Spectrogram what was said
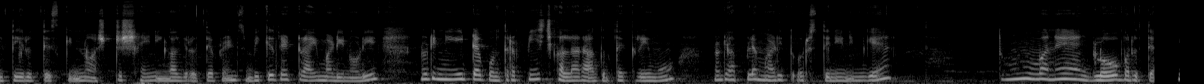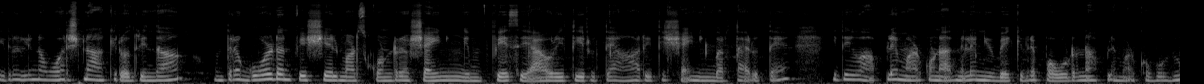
ರೀತಿ ಇರುತ್ತೆ, ಸ್ಕಿನ್ನು ಅಷ್ಟು ಶೈನಿಂಗ್ ಆಗಿರುತ್ತೆ ಫ್ರೆಂಡ್ಸ್. ಬೇಕಿದ್ರೆ ಟ್ರೈ ಮಾಡಿ ನೋಡಿ. ನೋಡಿ ನೀಟಾಗಿ ಒಂಥರ ಪೀಚ್ ಕಲರ್ ಆಗುತ್ತೆ ಕ್ರೀಮು. ನೋಡಿ ಅಪ್ಲೈ ಮಾಡಿ ತೋರಿಸ್ತೀನಿ ನಿಮಗೆ. ತುಂಬಾ ಗ್ಲೋ ಬರುತ್ತೆ ಇದರಲ್ಲಿ ನಾವು ಅರಿಶಿನ ಹಾಕಿರೋದ್ರಿಂದ ಒಂಥರ ಗೋಲ್ಡನ್ ಫೇಶಿಯಲ್ ಮಾಡಿಸ್ಕೊಂಡ್ರೆ ಶೈನಿಂಗ್ ಫೇಸ್ ಯಾವ ರೀತಿ ಇರುತ್ತೆ, ಆ ರೀತಿ ಶೈನಿಂಗ್ ಬರ್ತಾ ಇರುತ್ತೆ. ಇದು ಅಪ್ಲೈ ಮಾಡ್ಕೊಂಡಾದಮೇಲೆ ನೀವು ಬೇಕಿದ್ರೆ ಪೌಡ್ರನ್ನ ಅಪ್ಲೈ ಮಾಡ್ಕೋಬೋದು.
